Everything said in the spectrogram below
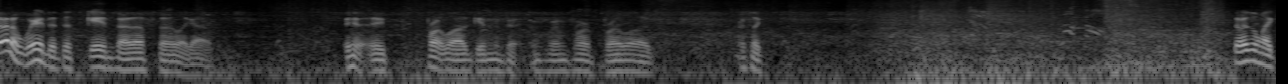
Kind of weird that this game's not up to like a a, a prologue game room for a prologue. It's like there wasn't like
